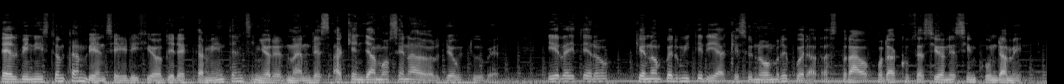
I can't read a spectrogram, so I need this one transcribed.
El ministro también se dirigió directamente al señor Hernández, a quien llamó senador youtuber, y reiteró que no permitiría que su nombre fuera arrastrado por acusaciones sin fundamento.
